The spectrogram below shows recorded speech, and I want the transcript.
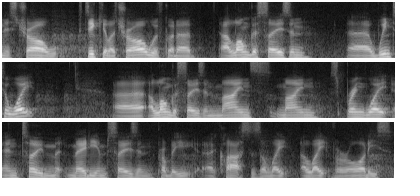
this trial, particular trial, we've got a, a longer season uh, winter wheat, uh, a longer season main, main spring wheat, and two medium season, probably uh, classed as elite, elite varieties.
